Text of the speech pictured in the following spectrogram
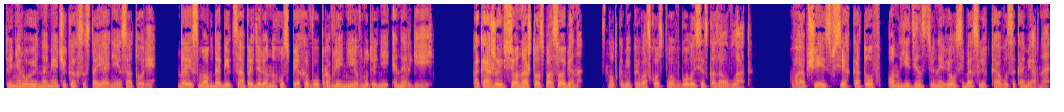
тренируя на мячиках состояние Сатори да и смог добиться определенных успехов в управлении внутренней энергией. «Покажи все, на что способен», — с нотками превосходства в голосе сказал Влад. Вообще, из всех котов он единственный вел себя слегка высокомерно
